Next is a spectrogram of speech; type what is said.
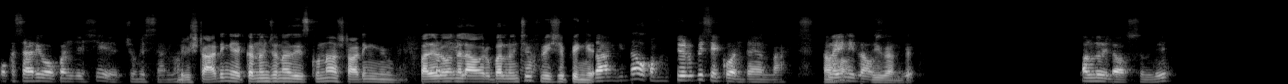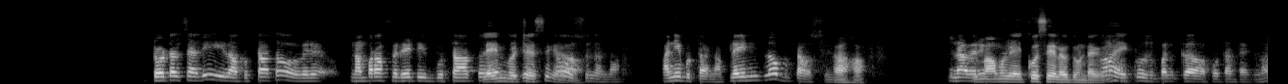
ఒకసారి ఓపెన్ చేసి చూపిస్తాను మీరు స్టార్టింగ్ ఎక్కడి నుంచైనా తీసుకున్నా స్టార్టింగ్ పదిహేడు వందల యాభై రూపాయల నుంచి ఫ్రీ షిప్పింగ్ దాని కింద ఒక ఫిఫ్టీ రూపీస్ ఎక్కువ ఉంటాయి అన్న ప్లెయిన్ ఇలా ఇవి అంతే వస్తుంది పళ్ళు ఇలా వస్తుంది. టోటల్ శారీ ఇలా బుట్టాతో నంబర్ ఆఫ్ వెరైటీ బుట్టాతో కి వచ్చేసి. వస్తుందన్న అన్ని బుట్ట అన్న ప్లెయిన్లో బుట్ట వస్తుంది. ఇలా మామూలుగా ఎక్కువ సేల్ అవుతుంటాయి కదా. ఎక్కువ బల్క్గా పోతుంటాయి అన్న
